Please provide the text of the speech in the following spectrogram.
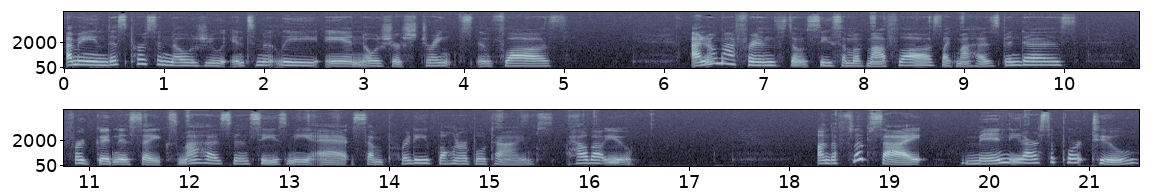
I mean, this person knows you intimately and knows your strengths and flaws. I know my friends don't see some of my flaws like my husband does. For goodness sakes, my husband sees me at some pretty vulnerable times. How about you? On the flip side, men need our support too.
